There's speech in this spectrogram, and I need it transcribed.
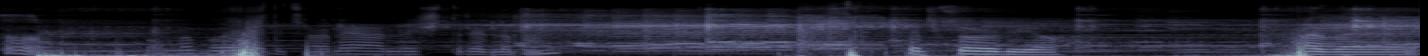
Tamam. Sonra böyle bir tane yerleştirelim. Hepsi ölüyor. Evet.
